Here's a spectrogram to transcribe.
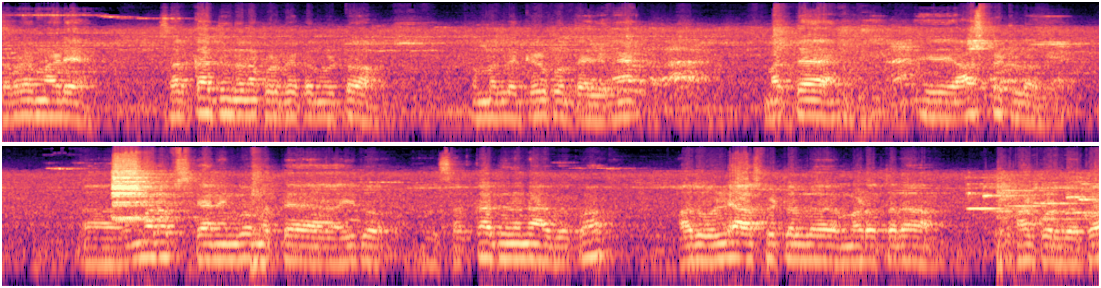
ಸರ್ವೆ ಮಾಡಿ ಸರ್ಕಾರದಿಂದನೇ ಕೊಡಬೇಕಂದ್ಬಿಟ್ಟು ನಮ್ಮಲ್ಲಿ ಕೇಳ್ಕೊತಾ ಇದ್ದೀನಿ. ಮತ್ತು ಈ hospital M R F scanning ಮತ್ತು ಇದು ಸರ್ಕಾರದಿಂದನೇ ಆಗಬೇಕು. ಅದು ಒಳ್ಳೆ ಹಾಸ್ಪಿಟಲ್ ಮಾಡೋ ಥರ ಮಾಡಿಕೊಡ್ಬೇಕು.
